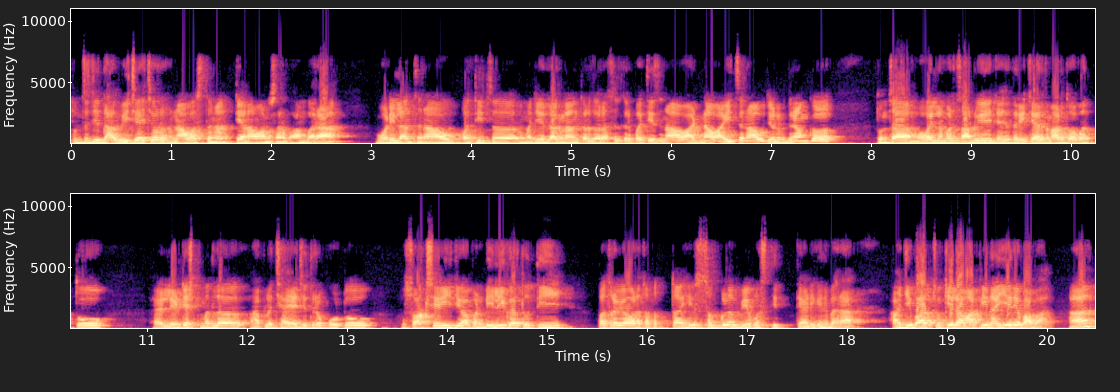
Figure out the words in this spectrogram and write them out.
तुमचं जे दहावीच्या याच्यावर नाव असतं ना त्या नावानुसार फॉर्म भरा. वडिलांचं नाव पतीचं म्हणजे लग्नानंतर जर असेल तर पतीचं नाव आडनाव आईचं नाव जन्मदिनांक तुमचा मोबाईल नंबर चालू आहे त्याच्यात रिचार्ज मारतो आपण तो लेटेस्ट मधलं आपलं छायाचित्र फोटो स्वाक्षरी जी आपण डेली करतो ती पत्रव्यवहाराचा पत्ता हे सगळं व्यवस्थित त्या ठिकाणी भरा. अजिबात चुकीला माफी नाहीये रे बाबा. हा?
